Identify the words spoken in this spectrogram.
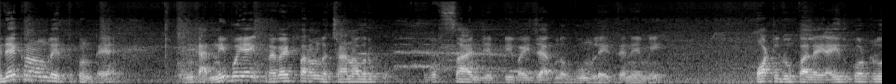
ఇదే క్రమంలో ఎత్తుకుంటే ఇంకా అన్నీ పోయాయి. ప్రైవేట్ పరంలో చాలా వరకు ఉత్సాహం చెప్పి వైజాగ్లో భూములు అయితేనేమి కోట్ల రూపాయలు ఐదు కోట్లు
